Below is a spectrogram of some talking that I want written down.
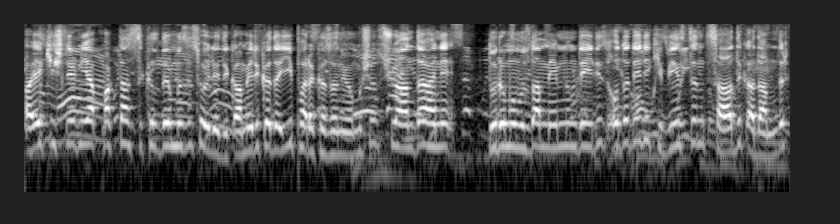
ayak işlerini yapmaktan sıkıldığımızı söyledik. Amerika'da iyi para kazanıyormuşuz. Şu anda hani durumumuzdan memnun değiliz. O da dedi ki Winston sadık adamdır.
